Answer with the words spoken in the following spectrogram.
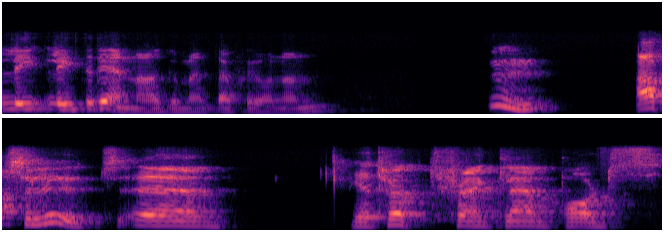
lite den argumentationen. Mm, absolut. Eh, jag tror att Frank Lampards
